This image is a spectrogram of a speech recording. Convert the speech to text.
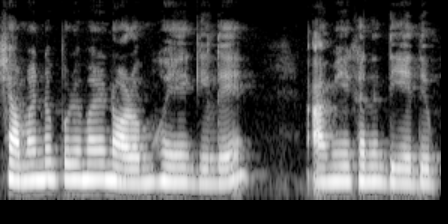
সামান্য পরিমাণে নরম হয়ে গেলে আমি এখানে দিয়ে দেব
